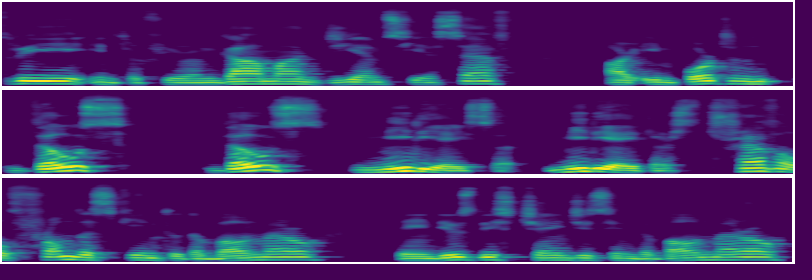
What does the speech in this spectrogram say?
3, interferon gamma, GM-CSF are important. Those, those mediators, mediators travel from the skin to the bone marrow. They induce these changes in the bone marrow,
